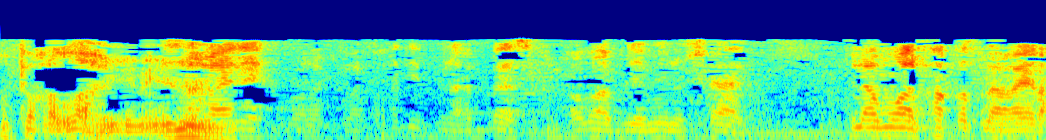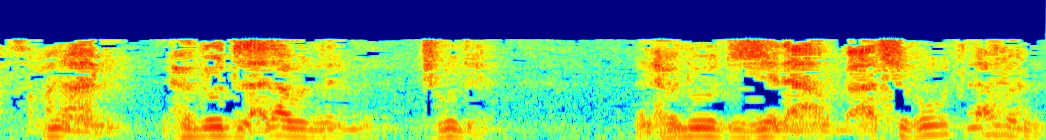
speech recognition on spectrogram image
وفق الله الجميع. نعم. حديث ابن عباس القضاء باليمين والشهاده في الأموال فقط لا غير أحسن نعم. الحدود لا بد شهود الحدود الزنا أربعة شهود لا بد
